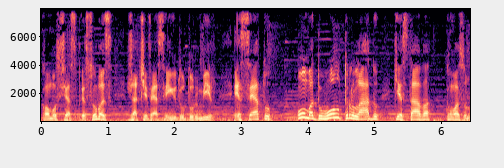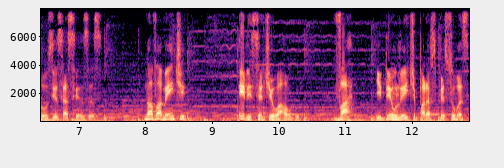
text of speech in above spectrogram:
como se as pessoas já tivessem ido dormir, exceto uma do outro lado que estava com as luzes acesas. Novamente, ele sentiu algo. Vá e dê o leite para as pessoas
